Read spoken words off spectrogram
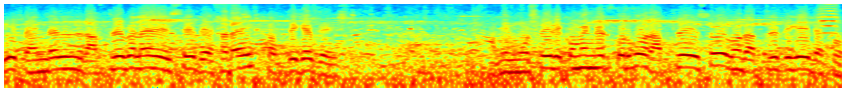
এই প্যান্ডেল রাত্রেবেলায় এসে দেখাটাই সব থেকে বেস্ট আমি মোস্টলি রেকমেন্ডেড করব রাত্রে এসো এবং রাত্রের দিকেই দেখো।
